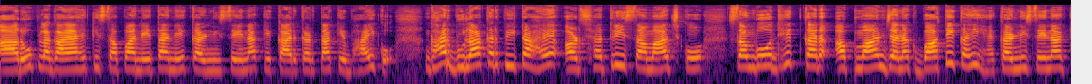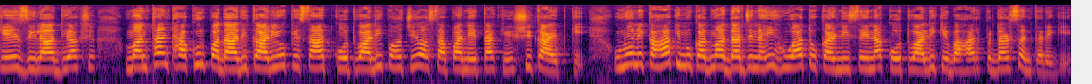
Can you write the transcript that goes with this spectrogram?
आरोप लगाया है कि सपा नेता ने करनी सेना के कार्यकर्ता के भाई को घर बुलाकर पीटा है और छत्री समाज को संबोधित कर अपमानजनक बातें कही हैं। करनी सेना के जिलाध्यक्ष मंथन ठाकुर पदाधिकारियों के साथ कोतवाली पहुँचे और सपा नेता की शिकायत की। उन्होंने कहा कि मुकदमा दर्ज नहीं हुआ तो करनी सेना कोतवाली के बाहर प्रदर्शन करेगी।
